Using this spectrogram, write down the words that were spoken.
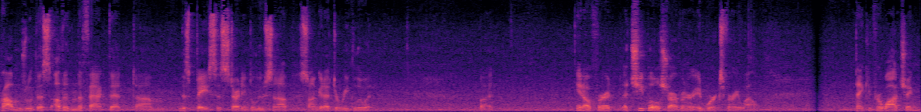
problems with this other than the fact that um, this base is starting to loosen up, so I'm going to have to reglue it. But, you know, for a, a cheap little sharpener, it works very well. Thank you for watching.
